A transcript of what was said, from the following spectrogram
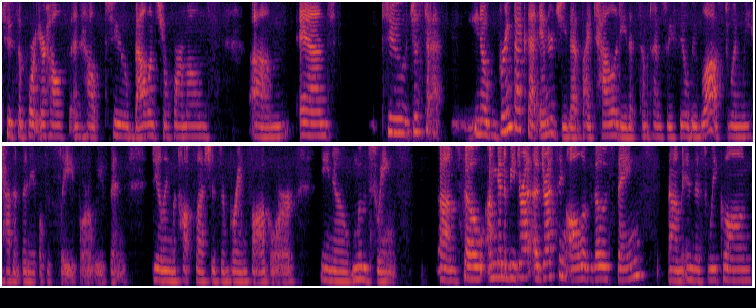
to support your health and help to balance your hormones um, and to just to you know bring back that energy that vitality that sometimes we feel we've lost when we haven't been able to sleep or we've been dealing with hot flashes or brain fog or you know mood swings. Um, so i'm going to be dre- addressing all of those things um, in this week long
